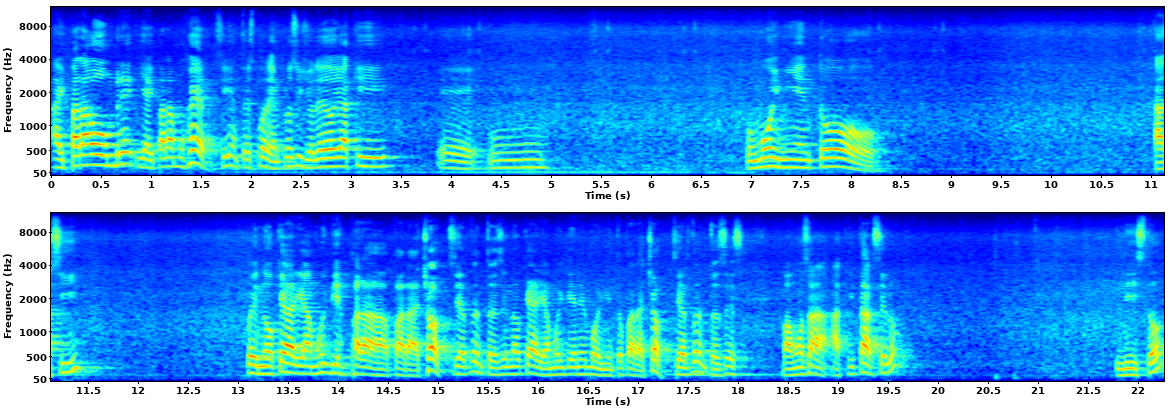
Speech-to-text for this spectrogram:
hay para hombre y hay para mujer, ¿sí? Entonces, por ejemplo, si yo le doy aquí eh, un, un movimiento así, pues no quedaría muy bien para, para shock, ¿cierto? Entonces no quedaría muy bien el movimiento para shock, ¿cierto? Entonces vamos a, quitárselo. Listo.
